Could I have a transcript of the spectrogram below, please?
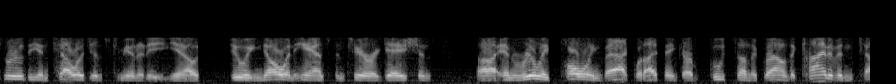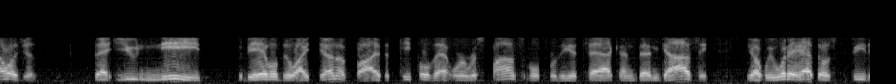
through the intelligence community, you know, doing no enhanced interrogations uh, and really pulling back what I think are boots on the ground, the kind of intelligence that you need to be able to identify the people that were responsible for the attack on Benghazi. You know, if we would have had those feet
